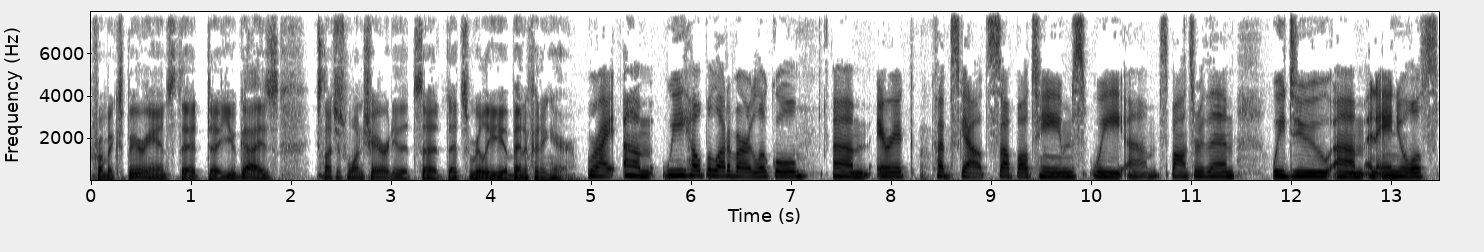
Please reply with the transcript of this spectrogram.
from experience that uh, you guys, it's not just one charity that's uh, that's really uh, benefiting here. Right. Um, we help a lot of our local um, area Cub Scouts softball teams. We um, sponsor them. We do um, an annual s-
